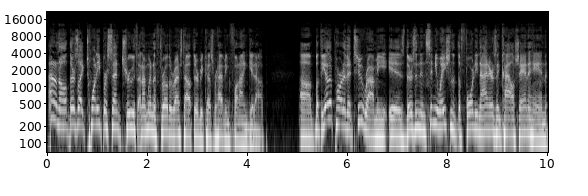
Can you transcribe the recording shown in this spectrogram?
I don't know, there's like 20% truth and I'm going to throw the rest out there because we're having fun on Get Up. Uh, but the other part of it too, Rami, is there's an insinuation that the 49ers and Kyle Shanahan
